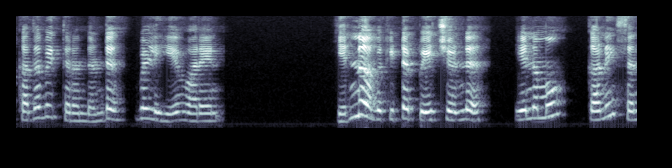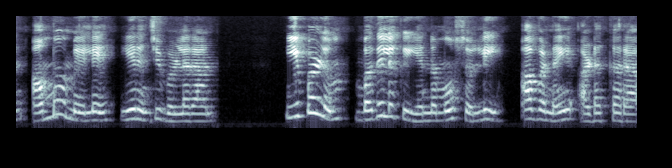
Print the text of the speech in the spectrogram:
கதவை திறந்துண்டு வெளியே வரேன். என்ன அவகிட்ட பேச்சுன்னு என்னமோ கணேசன் அம்மா மேலே எரிஞ்சு விழறான். இவளும் பதிலுக்கு என்னமோ சொல்லி அவனை அடக்கறா.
